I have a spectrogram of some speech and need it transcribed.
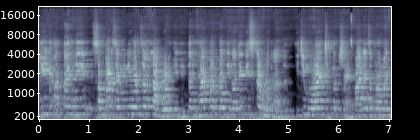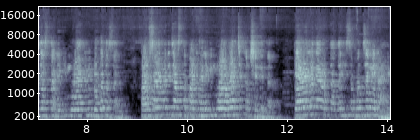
की आता ही सपाट जमिनीवर जर लागवड केली तर ह्या पद्धतीनं ते डिस्टर्ब होत राहतं. तिची मुळाची कक्षा आहे. पाण्याचं प्रमाण जास्त आले की मुळा तुम्ही बघत असाल. पावसाळ्यामध्ये जास्त पाणी झाले की मुळावरच्या कक्षेत येतात त्यावेळेला काय वाटतं? आता ही सपोज जमीन आहे.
